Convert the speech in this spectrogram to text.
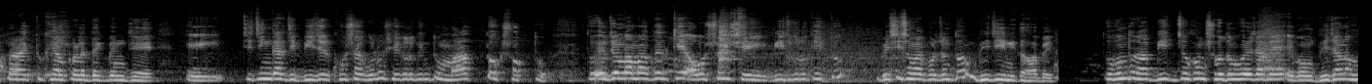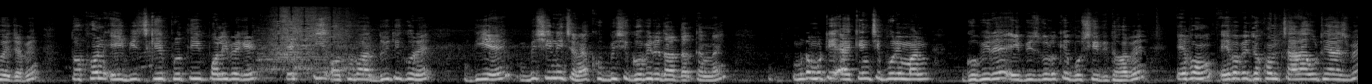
আপনারা একটু খেয়াল করলে দেখবেন যে এই চিচিঙ্গার যে বীজের খোসাগুলো, সেগুলো কিন্তু মারাত্মক শক্ত। তো এর জন্য আমাদেরকে অবশ্যই সেই বীজগুলোকে একটু বেশি সময় পর্যন্ত ভিজিয়ে নিতে হবে। তো বন্ধুরা, বীজ যখন শোধন হয়ে যাবে এবং ভেজানো হয়ে যাবে, তখন এই বীজকে প্রতি পলিব্যাগে একটি অথবা দুইটি করে দিয়ে বেশি নিচে না, খুব বেশি গভীরে দেওয়ার দরকার নাই। মোটামুটি এক ইঞ্চি পরিমাণ গভীরে এই বীজগুলোকে বসিয়ে দিতে হবে এবং এভাবে যখন চারা উঠে আসবে,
